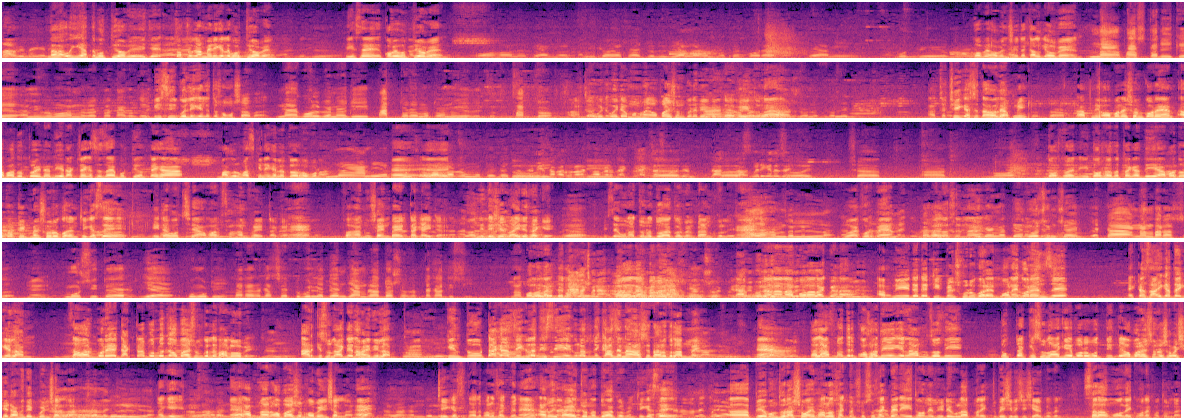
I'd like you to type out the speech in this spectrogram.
না? না না ওই ইয়াতে ভর্তি হবে। এই যে চট্টগ্রাম মেডিকেলে ভর্তি হবেন। ঠিক আছে? কবে ভর্তি হবেন? একটু দয়া সাহায্য যদি রহমতে করে তে আমি ভর্তি কবে হবেন সেটা? কালকে হবেন? না পাঁচ তারিখে আমি হব আপনারা একটা কাগজ বিসি গলি গেলে তো সমস্যা আবার। না গলবে না এটি পাত্তরের মতো হয়ে যেত পাত্র আচ্ছা ওইটা মনে হয় অপারেশন করে বের করতে হবে তো না? আচ্ছা ঠিক আছে তাহলে আপনি আপনি অপারেশন করেন আপাতত এটা দিয়ে ডাক্তারের কাছে যায় ভর্তি হন। টাকা মাগুর মাছ কিনে খেলে তো আর হব না। না আমি এক হ্যাঁ, সাত আট নয় দশ ধরেন এই দশ হাজার টাকা দিয়ে আপাতত ট্রিটমেন্ট শুরু করেন ঠিক আছে? এটা হচ্ছে আমার ফাহান ভাইয়ের টাকা হ্যাঁ? ফাহান হুসাইন ভাইয়ের টাকা এটা। উনি দেশের বাইরে থাকে। ওনার জন্য দোয়া করবেন প্রাণ খুলে হ্যাঁ? আলহামদুলিল্লাহ। দোয়া করবেন। ভালো আছেন না? এটার মধ্যে জসিম সাহেব একটা নাম্বার আছে। হ্যাঁ। মসজিদের ইয়ে কুমুটি তার কাছে একটু বললে দেন যে আমরা দশ হাজার টাকা দিছি। না বলা লাগবে না। বলা লাগবে না। না না না বলা লাগবে না। আপনি এটাতে ট্রিটমেন্ট শুরু করেন। মনে করেন যে একটা জায়গাতে গেলাম যাওয়ার পরে ডাক্তার বলল যে অপারেশন করলে ভালো হবে। আর কিছু লাগলে না হয় দিলাম। কিন্তু টাকা যেগুলো দিছি এগুলা যদি কাজে না আসে তাহলে তো লাভ নাই। হ্যাঁ? তাহলে আপনাদের কথা দিয়ে গেলাম যদি টুকটাক কিছু লাগে পরবর্তীতে অপারেশনের সময় সেটা আমি দেখব ইনশাল্লাহ। নাকি? হ্যাঁ আপনার অপারেশন হবে ইনশাল্লাহ হ্যাঁ? ঠিক আছে তাহলে ভালো থাকবেন হ্যাঁ? আর ওই ভাইয়ের জন্য দোয়া করবেন ঠিক আছে? প্রিয় বন্ধুরা সবাই ভালো থাকবেন সুস্থ থাকবেন। এই ধরনের ভিডিওগুলো আপনারা একটু বেশি বেশি শেয়ার করবেন। সালামু আলাইকুম রহমতুল্লাহ।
